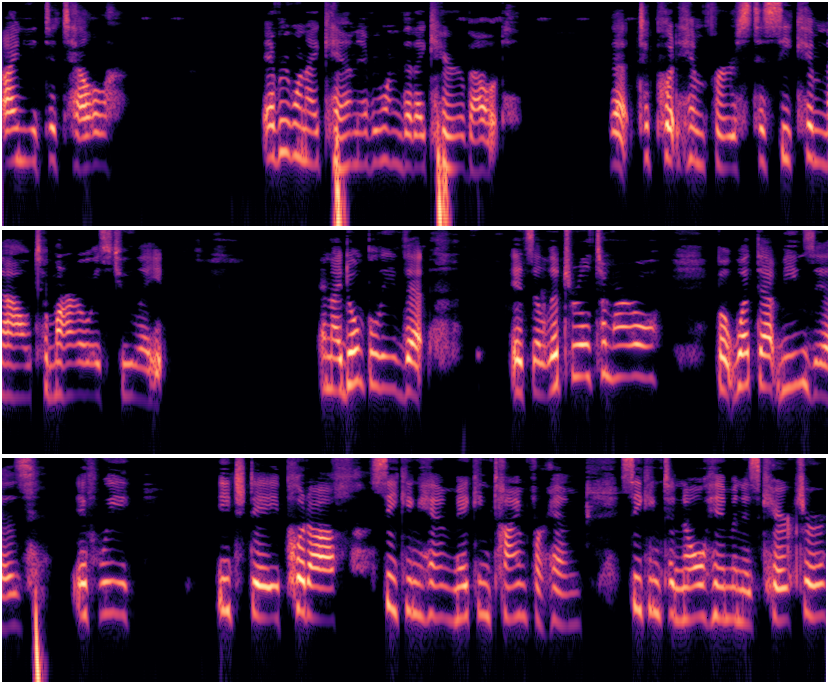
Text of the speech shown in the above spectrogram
I need to tell everyone I can, everyone that I care about, that to put Him first, to seek Him now, tomorrow is too late. And I don't believe that it's a literal tomorrow, but what that means is if we each day put off seeking Him, making time for Him, seeking to know Him and His character,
